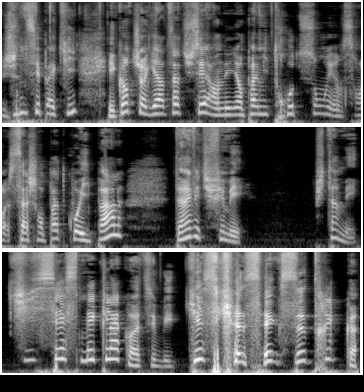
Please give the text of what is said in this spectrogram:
je ne sais pas qui. Et quand tu regardes ça, tu sais, en n'ayant pas mis trop de son et en sa- sachant pas de quoi il parle, t'arrives et tu fais mais putain mais qui c'est ce mec là quoi mais qu'est-ce que c'est que ce truc quoi?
